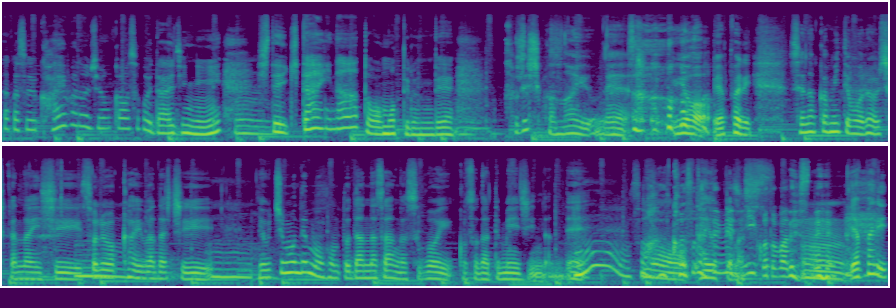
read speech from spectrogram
なんかそういう会話の循環をすごい大事にしていきたいなと思ってるんで、それしかないよね。いややっぱり背中見てもらうしかないし、それは会話だし、うん、いやうちもでも本当旦那さんがすごい子育て名人なんで、うん、もう頼ってます。いい言葉ですね。うん、やっぱり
